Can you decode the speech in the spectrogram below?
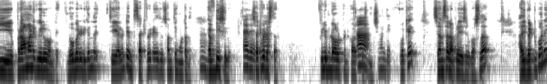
ఈ ప్రామాణిక విలువలు ఉంటాయి. లో బడ్జెట్ కింద చేయాలంటే ఇంత సర్టిఫికేట్ ఏదో సంథింగ్ ఉంటుంది. ఎఫ్డీసీలో సర్టిఫికేట్ ఇస్తారు. ఫిలిం డెవలప్మెంట్ కార్పొరేషన్ నుంచి. ఓకే సెన్సార్ అప్లై చేసేకి వస్తుందా? అది పెట్టుకొని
